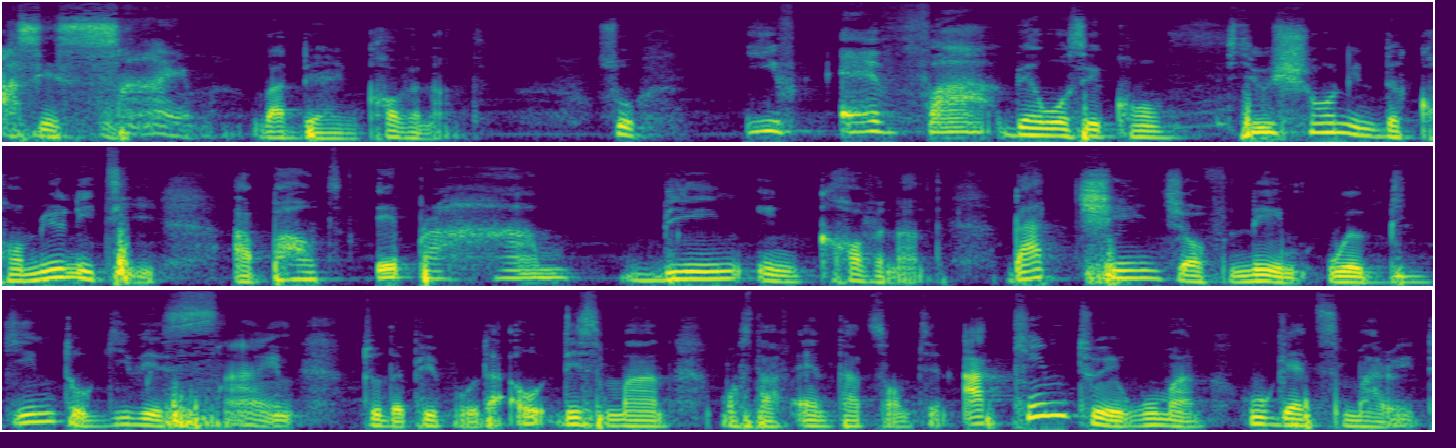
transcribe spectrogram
as a sign that they are in covenant. So if ever there was a confusion in the community about Abraham being in covenant, that change of name will begin to give a sign to the people that, oh, this man must have entered something. Akin to a woman who gets married.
